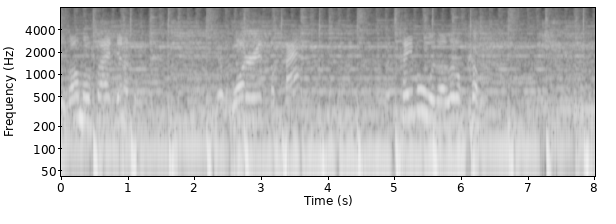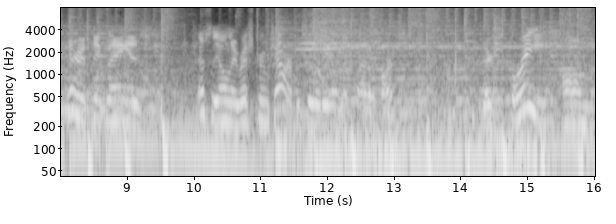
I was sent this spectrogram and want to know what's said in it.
is almost identical. You have water at the back, a table with a little cover. Interesting thing is, that's the only restroom shower facility on this side of the park. There's three on the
